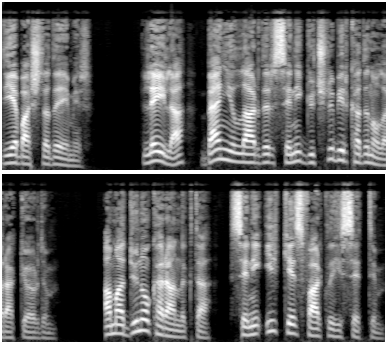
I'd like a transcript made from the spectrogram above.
diye başladı Emir. Leyla, ben yıllardır seni güçlü bir kadın olarak gördüm. Ama dün o karanlıkta, seni ilk kez farklı hissettim.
